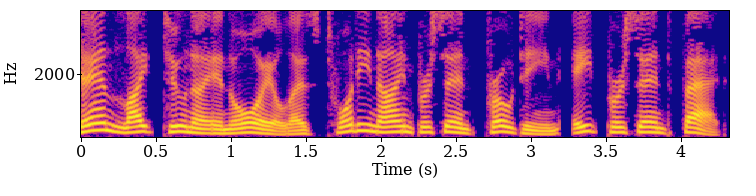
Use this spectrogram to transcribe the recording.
Canned light tuna in oil is 29% protein, 8% fat,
